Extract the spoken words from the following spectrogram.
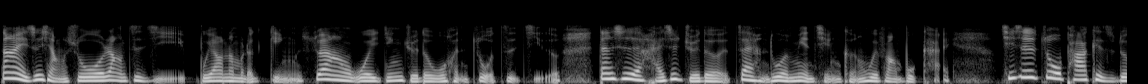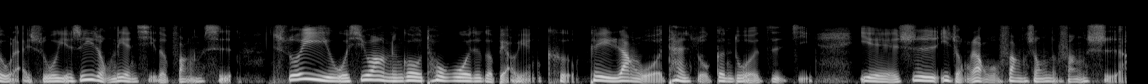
当然也是想说让自己不要那么的紧。虽然我已经觉得我很做自己了，但是还是觉得在很多人面前可能会放不开。其实做 p o c k e t 对我来说也是一种练习的方式，所以我希望能够透过这个表演课，可以让我探索更多的自己，也是一种让我放松的方式啊。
